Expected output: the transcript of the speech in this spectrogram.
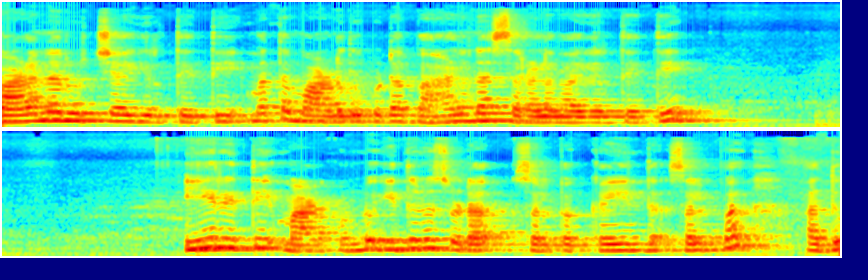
ಭಾಳನ ರುಚಿಯಾಗಿರ್ತೈತಿ, ಮತ್ತು ಮಾಡೋದು ಕೂಡ ಬಹಳನ ಸರಳವಾಗಿರ್ತೈತಿ. ಈ ರೀತಿ ಮಾಡಿಕೊಂಡು ಇದನ್ನು ಸುಡ ಸ್ವಲ್ಪ ಕೈಯಿಂದ ಸ್ವಲ್ಪ ಅದು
